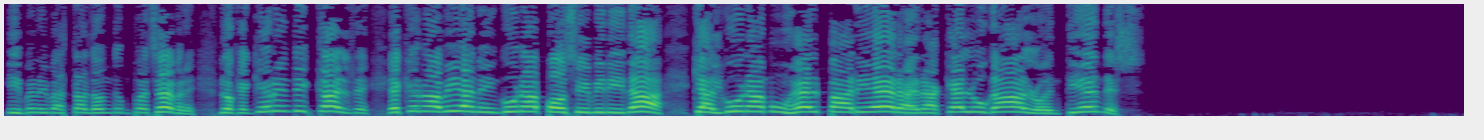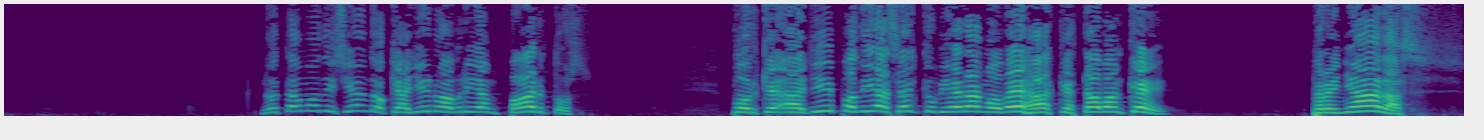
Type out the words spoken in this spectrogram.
y no iba a estar donde un pesebre. Lo que quiero indicarle es que no había ninguna posibilidad que alguna mujer pariera en aquel lugar, ¿lo entiendes? No estamos diciendo que allí no habrían partos. Porque allí podía ser que hubieran ovejas que estaban qué? Preñadas.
